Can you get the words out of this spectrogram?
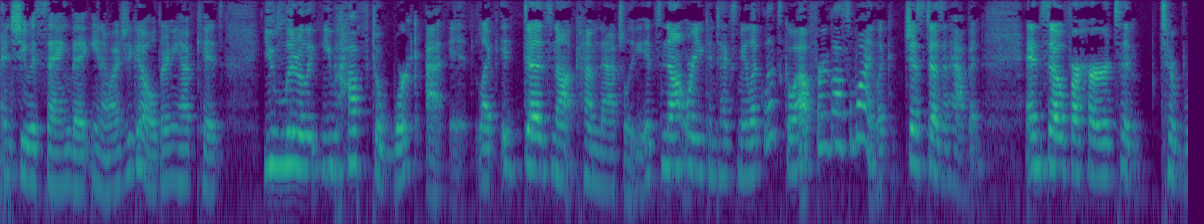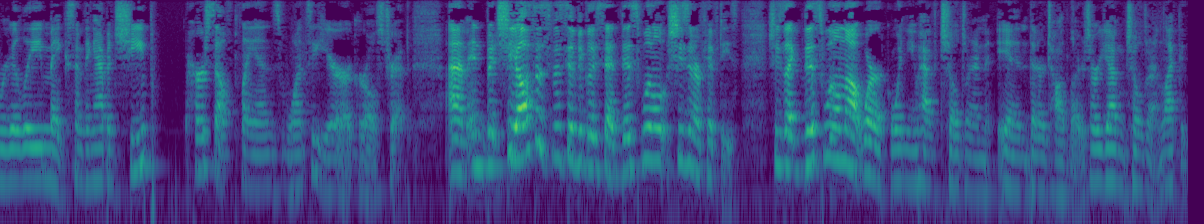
and she was saying that you know as you get older and you have kids you literally you have to work at it. Like it does not come naturally. It's not where you can text me like let's go out for a glass of wine. Like it just doesn't happen. And so for her to to really make something happen she herself plans once a year a girls trip. Um, and but she also specifically said this will she's in her 50s she's like this will not work when you have children in that are toddlers or young children. Like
